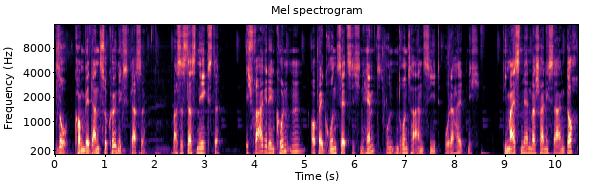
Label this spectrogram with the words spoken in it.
So, kommen wir dann zur Königsklasse. Was ist das nächste? Ich frage den Kunden, ob er grundsätzlich ein Hemd unten drunter anzieht oder halt nicht. Die meisten werden wahrscheinlich sagen, doch,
